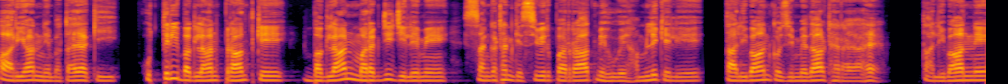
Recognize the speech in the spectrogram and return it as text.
आर्यान ने बताया कि उत्तरी बगलान प्रांत के बगलान मरगजी ज़िले में संगठन के शिविर पर रात में हुए हमले के लिए तालिबान को जिम्मेदार ठहराया है। तालिबान ने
